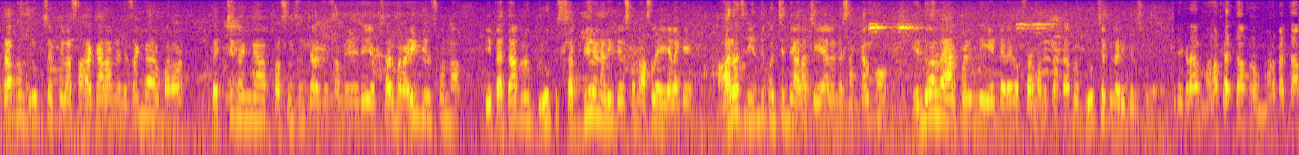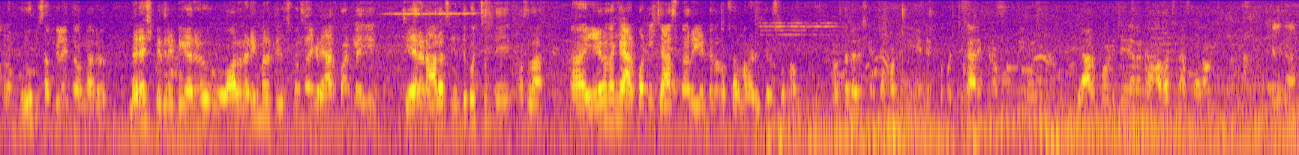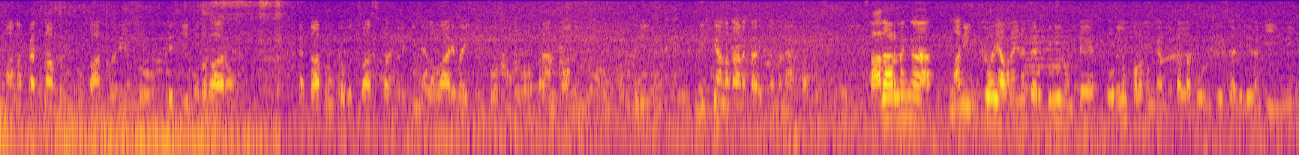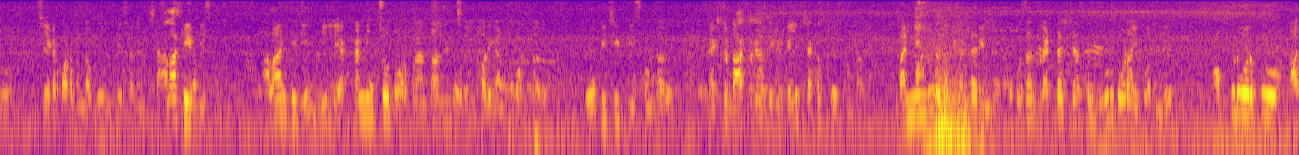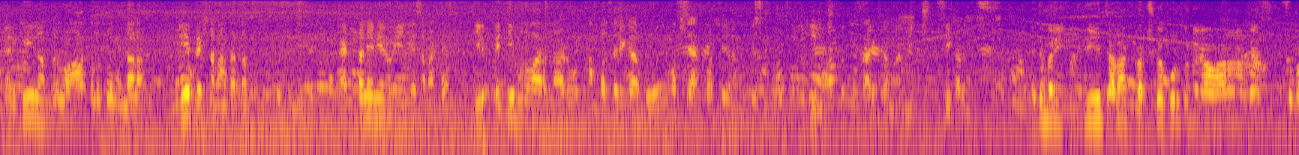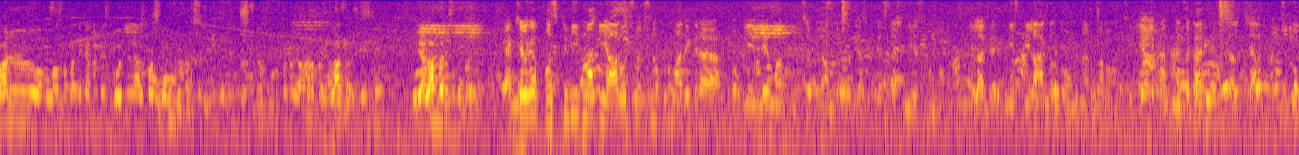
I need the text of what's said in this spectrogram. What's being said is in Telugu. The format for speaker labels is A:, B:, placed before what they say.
A: పెద్దాపురం గ్రూప్ సభ్యుల సహకారాన్ని నిజంగా మనం ఖచ్చితంగా ప్రశంసించాల్సిన సమయం ఇది. ఒకసారి మనం అడిగి తెలుసుకుందాం. ఈ పెద్దాపురం గ్రూప్ సభ్యులను అడిగి తెలుసుకుందాం. అసలు వీళ్ళకి ఆలోచన ఎందుకు వచ్చింది? అలా చేయాలనే సంకల్పం ఎందువల్ల ఏర్పడింది? ఏంటి అనేది ఒకసారి మన పెద్దాపురం గ్రూప్ సభ్యులు అడిగి తెలుసుకుందాం. ఇక్కడ మన పెద్దాపురం మన పెద్దాపురం గ్రూప్ సభ్యులైతే ఉన్నారు. నరేష్ పెదిరెడ్డి గారు వాళ్ళని అడిగి మనం తెలుసుకుందాం. ఇక్కడ ఏర్పాట్లు అయ్యి చేయాలనే ఆలోచన ఎందుకు వచ్చింది? అసలు ఏ విధంగా ఏర్పాట్లు చేస్తున్నారు? ఏంటి అనేది ఒకసారి మనం అడిగి తెలుసుకుందాం. నమస్తే నరేష్ గారు చెప్పండి ఏంటి ఇంత మంచి కార్యక్రమం? ఏర్పాటు చేయాలనే ఆలోచన అసలు ఎలా ఉంటుంది
B: యాక్చువల్గా మన పెద్దాపురం గ్రూప్ ఆధ్వర్యంలో ప్రతి బుధవారం పెద్దాపురం ప్రభుత్వ ఆసుపత్రికి నెలవారీ వైద్యం కోసం దూర ప్రాంతాల నుండి వస్తున్న గర్భిణీలకు నిత్య అన్నదాన కార్యక్రమాన్ని ఏర్పాటు చేశాం సాధారణంగా మన ఇంట్లో ఎవరైనా గర్భిణీలు ఉంటే ఉదయం పదకొండు గంటలకల్లా భోజనం చేసేది లేదంటే ఈవినింగ్ చీకటి పడకుండా భోజనం చేసేదని చాలా కేర్ తీసుకుంటాం అలాంటిది వీళ్ళు ఎక్కడి నుంచో దూర ప్రాంతాల నుండి ఉదయం పది గంటలకు వస్తారు. ఓపీ చీట్ తీసుకుంటారు. నెక్స్ట్ డాక్టర్ గారి దగ్గరికి వెళ్ళి చెకప్ చేసుకుంటారు. పన్నెండు ఒంటి గంట రెండు. ఒక్కోసారి బ్లడ్ టెస్ట్ చేస్తే మూడు కూడా అయిపోతుంది. అప్పటి వరకు ఆ గర్భిణీలందరూ ఆకలితో ఉండాలా? ఇదే ప్రశ్న మన పెద్దప్పుడు వచ్చింది వెంటనే మేము ఏం చేసామంటే వీళ్ళు ప్రతి బుధవారం నాడు కంపల్సరీగా భోజన వస్తు ఏర్పాటు చేయాలని ఉద్దేశంతో ఈ మాతృత్వ కార్యక్రమాన్ని స్వీకారం
A: అయితే మరి ఇది చాలా ఖర్చుతో కూడుకున్న వ్యవహారం అంటే సుమారు వంద మంది కన్నా మీరు భోజనాలు ఏర్పాటు చేస్తున్నారు. ఖర్చుతో కూడుకున్న వ్యవహారం ఎలా సార్? దీన్ని మీరు ఎలా భరిస్తున్నారు
B: యాక్చువల్గా ఫస్ట్ వీక్ మాకు ఈ ఆలోచన వచ్చినప్పుడు మా దగ్గర డబ్బులు ఏం లేవు. మా గ్రూప్ సభ్యులు అందరూ జస్ట్ డిస్కషన్ చేసుకున్నాం. ఇలా గర్భిణీ స్త్రీలు ఆకలితో ఉంటున్నారు మనం చెయ్యాలి. కానీ పెద్ద కార్యక్రమం చాలా చాలా ఖర్చుతో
